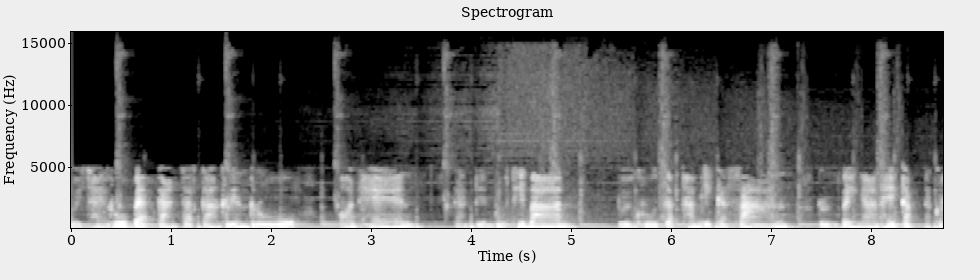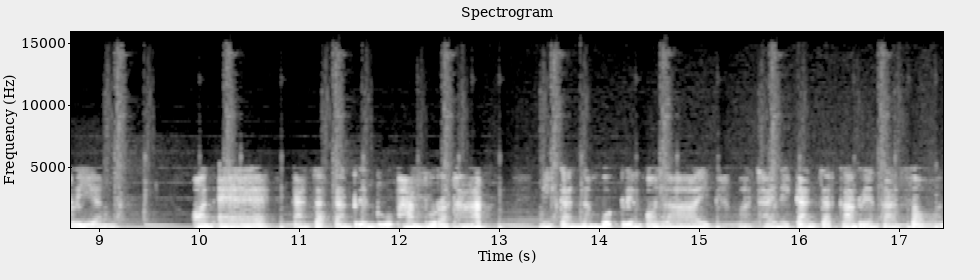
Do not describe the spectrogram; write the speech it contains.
ดยใช้รูปแบบการจัดการเรียนรู้ on hand การเรียนรู้ที่บ้าน โดยครูจัดทำเอกสาร หรือใบงานให้กับนักเรียน on air การจัดการเรียนรู้ผ่านโทรทัศน์ มีการนำบทเรียนออนไลน์ มาใช้ในการจัดการเรียนการสอน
